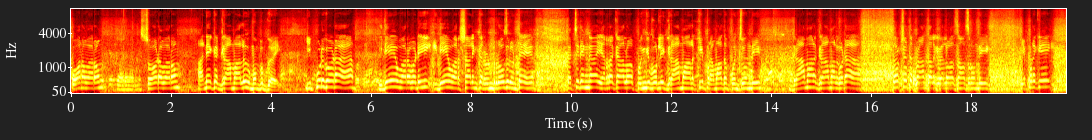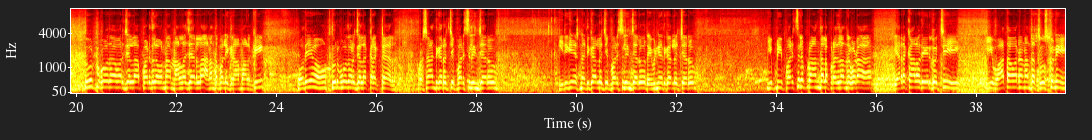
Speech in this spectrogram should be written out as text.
కోనవరం సోడవరం అనేక గ్రామాలు ముంపుకు ఇప్పుడు కూడా ఇదే వరవడి ఇదే వర్షాలు ఇంకా రెండు రోజులు ఉంటే ఖచ్చితంగా ఎర్రకాలువ పొంగిపొర్లి గ్రామాలకి ప్రమాదం పొంచి ఉంది. గ్రామాల గ్రామాలు కూడా సురక్షిత ప్రాంతాలకు వెళ్ళవలసిన అవసరం ఉంది. ఇప్పటికే తూర్పుగోదావరి జిల్లా పరిధిలో ఉన్న నల్లజర్ల అనంతపల్లి గ్రామాలకి ఉదయం తూర్పుగోదావరి జిల్లా కలెక్టర్ ప్రశాంత్ గారు వచ్చి పరిశీలించారు. ఇరిగేషన్ అధికారులు వచ్చి పరిశీలించారు రెవెన్యూ అధికారులు వచ్చారు. ఇప్పుడు ఈ పరిసర ప్రాంతాల ప్రజలందరూ కూడా ఎర్రకాలువ దగ్గరికి వచ్చి ఈ వాతావరణాన్ని అంతా చూసుకుని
